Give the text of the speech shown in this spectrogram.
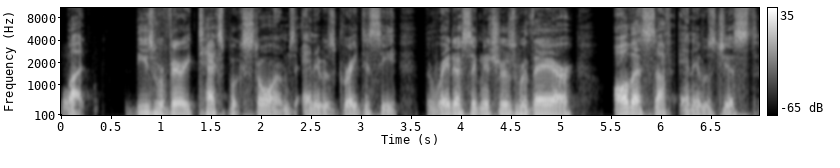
But these were very textbook storms, and it was great to see the radar signatures were there, all that stuff, and it was just,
